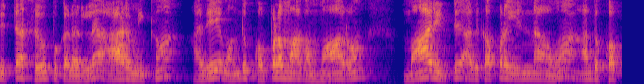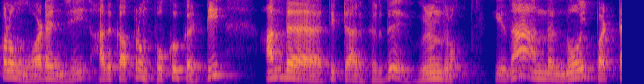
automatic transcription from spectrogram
திட்டாக சிவப்பு கலரில் ஆரம்பிக்கும். அதே வந்து கொப்பளமாக மாறும். மாறிட்டு அதுக்கப்புறம் என்ன ஆகும்? அந்த கொப்பளம் உடஞ்சி அதுக்கப்புறம் பொக்கு கட்டி அந்த திட்டாக இருக்கிறது விழுந்துடும் இதுதான் அந்த நோய்பட்ட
